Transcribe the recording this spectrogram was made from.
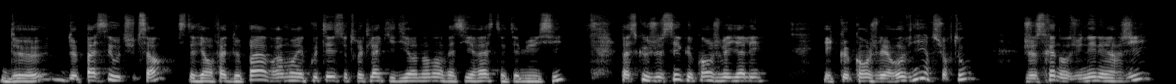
de, de passer au-dessus de ça, c'est-à-dire en fait de pas vraiment écouter ce truc-là qui dit oh non non vas-y reste t'es mieux ici, parce que je sais que quand je vais y aller et que quand je vais revenir surtout, je serai dans une énergie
